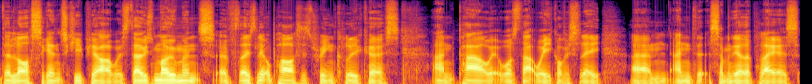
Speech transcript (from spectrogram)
the loss against QPR, was those moments of those little passes between Clucas and Powell. It was that week, obviously, um, and some of the other players.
